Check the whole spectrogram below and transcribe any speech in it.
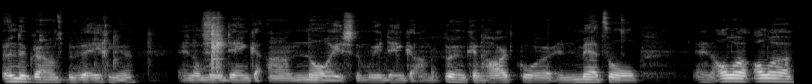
underground bewegingen En dan moet je denken aan noise, dan moet je denken aan punk en hardcore en metal. En alle, alle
